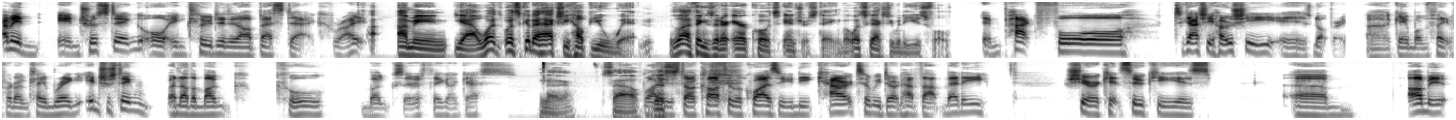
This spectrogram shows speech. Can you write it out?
I mean, interesting or included in our best deck, right? I mean, yeah, what what's going to actually help you win? There's a lot of things that are air quotes interesting, but what's actually going to be useful? In pack four, Togashi Hoshi is not very. Uh, game one fate for an unclaimed ring. Interesting. Another monk. Cool. Monks are a thing, I guess. No. So Rising this, Star Carter requires a unique character. We don't have that many. Shira Kitsuki is um army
